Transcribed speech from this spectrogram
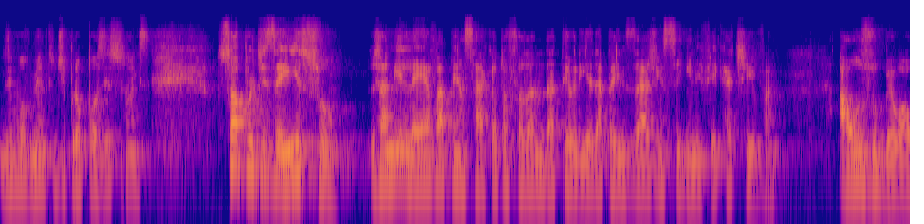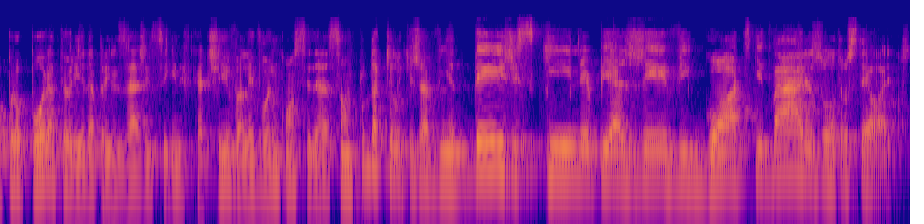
desenvolvimento de proposições. Só por dizer isso, já me leva a pensar que eu estou falando da teoria da aprendizagem significativa. Ausubel, ao propor a teoria da aprendizagem significativa, levou em consideração tudo aquilo que já vinha desde Skinner, Piaget, Vygotsky e vários outros teóricos,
